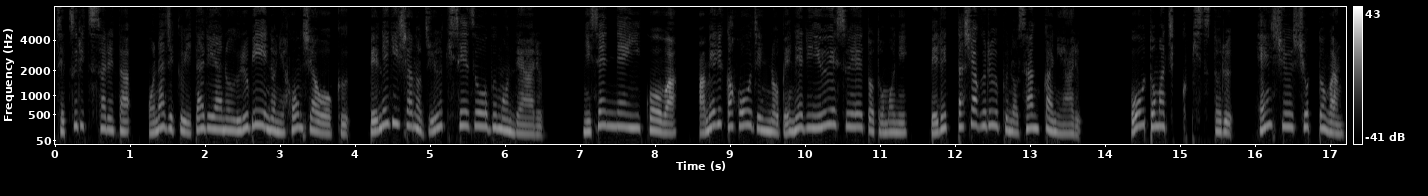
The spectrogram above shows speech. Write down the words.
設立された同じくイタリアのウルビーノに本社を置くベネリ社の銃器製造部門である。2000年以降はアメリカ法人のベネリ USA と共にベレッタ社グループの傘下にある。オートマチックピストル、編集ショットガン、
